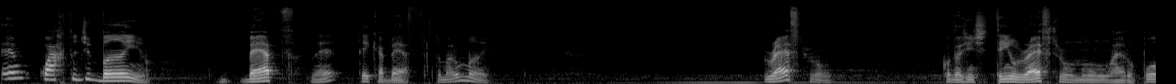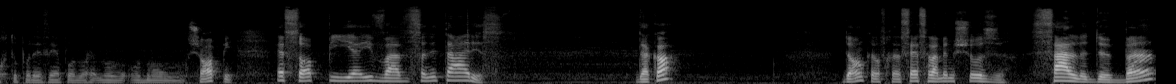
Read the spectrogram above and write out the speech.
é um quarto de banho. Bath, né? Take a bath, tomar um banho. Restroom, quando a gente tem o restroom num aeroporto, por exemplo, ou num, num shopping, é só pia e vasos sanitários. D'accord? Donc, en français, c'est la même chose. Salle de bain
